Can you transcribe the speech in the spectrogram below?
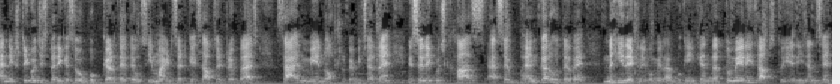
एनएक्सटी को जिस तरीके से वो बुक करते थे, उसी माइंडसेट के हिसाब से ट्रिपल एच शायद मेन रोस्टर पे भी चल रहे हैं। इसलिए कुछ खास ऐसे भयंकर होते हुए नहीं देखने को मिला बुकिंग के अंदर। तो मेरे हिसाब से तो ये रीजन है।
